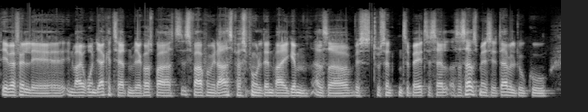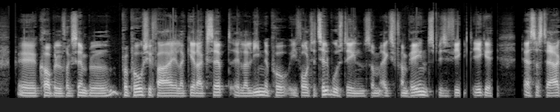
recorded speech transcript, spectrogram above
Det er i hvert fald øh, en vej rundt, jeg kan tage den. Jeg kan også bare svare på mit eget spørgsmål den vej igennem. Altså hvis du sendte den tilbage til salg. Altså salgsmæssigt, der vil du kunne øh, koble for eksempel Proposify eller Get Accept eller lignende på i forhold til tilbudsdelen, som Active Campaign specifikt ikke er så stærk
